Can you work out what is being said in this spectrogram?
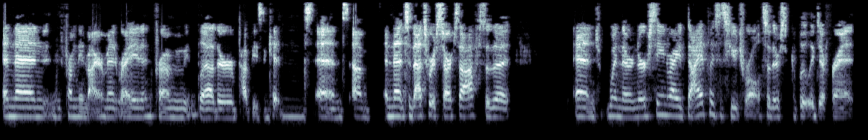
and then from the environment, right, and from the other puppies and kittens, and um, and then so that's where it starts off. So that and when they're nursing, right, diet plays a huge role. So there's a completely different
